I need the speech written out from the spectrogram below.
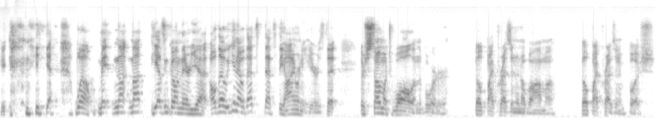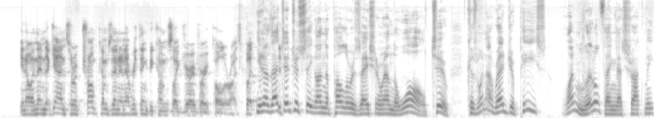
yeah, well, not not he hasn't gone there yet. Although you know that's that's the irony here is that there's so much wall on the border built by President Obama, built by President Bush. You know, and then again, sort of Trump comes in and everything becomes like very, very polarized. But you know, that's interesting on the polarization around the wall too. Because when I read your piece, one little thing that struck me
